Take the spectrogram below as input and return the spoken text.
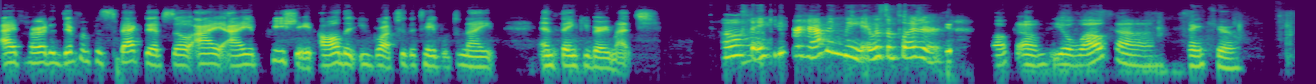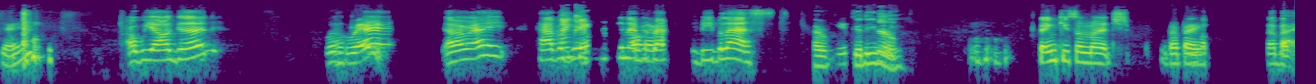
I've heard a different perspective. So I, I appreciate all that you brought to the table tonight, and thank you very much. Oh, thank you for having me. It was a pleasure. You're welcome. You're welcome. Thank you. Okay. Are we all good? We're great. All right. Have a Thank great weekend, everybody. Be blessed. Have- You Good evening. Thank you so much. Bye bye. Bye bye.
